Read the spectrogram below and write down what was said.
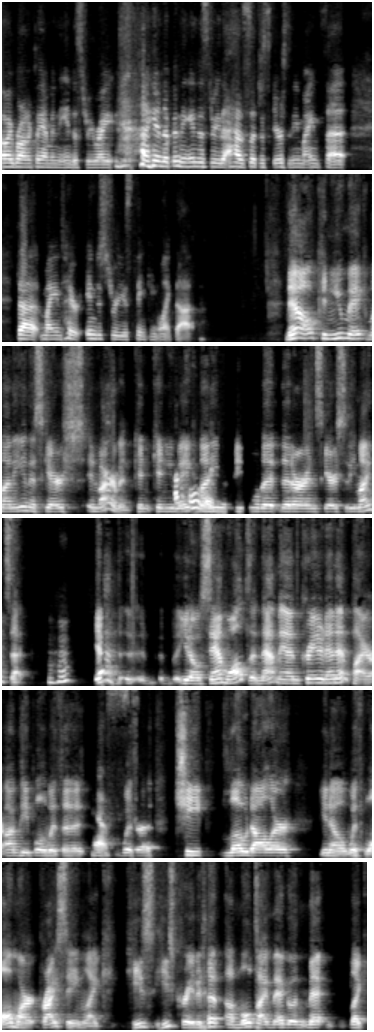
ironically, I'm in the industry, right? I end up in the industry that has such a scarcity mindset that my entire industry is thinking like that. Now, can you make money in a scarce environment? Can can you make Absolutely. money with people that that are in scarcity mindset? Mhm. Yeah, you know, Sam Walton, that man created an empire on people with a Yes. with a cheap, low dollar, you know, with Walmart pricing. Like he's he's created a, a multi mega like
